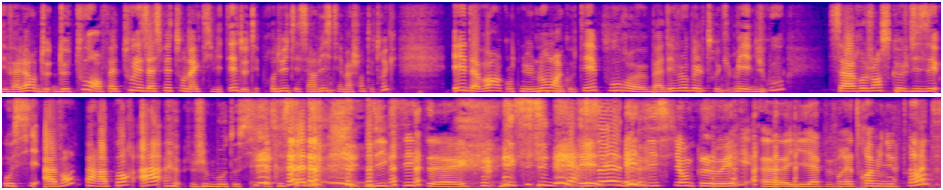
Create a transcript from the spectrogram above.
tes valeurs, de, de tout, en fait, tous les aspects de ton activité, de tes produits, tes services, tes machins, tes trucs, et d'avoir un contenu long à côté pour euh, bah, développer le truc. Mais du coup, ça rejoint ce que je disais aussi avant par rapport à. Je m'auto aussi à ce stade. Dixit, euh, Dixit, une personne. édition Chloé, euh, il y a à peu près 3 minutes 30.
